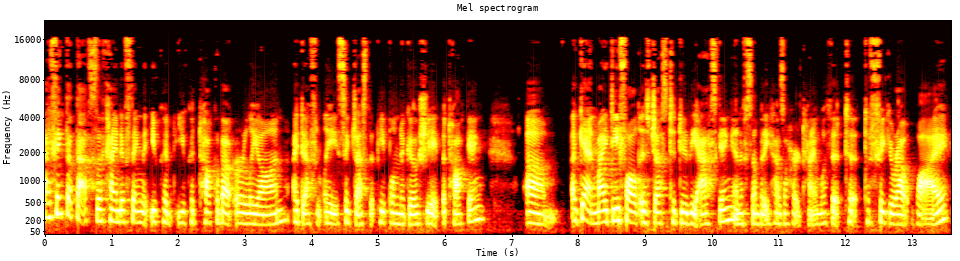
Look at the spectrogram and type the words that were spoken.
I think that that's the kind of thing that you could you could talk about early on. I definitely suggest that people negotiate the talking. Um, again, my default is just to do the asking, and if somebody has a hard time with it, to to figure out why.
